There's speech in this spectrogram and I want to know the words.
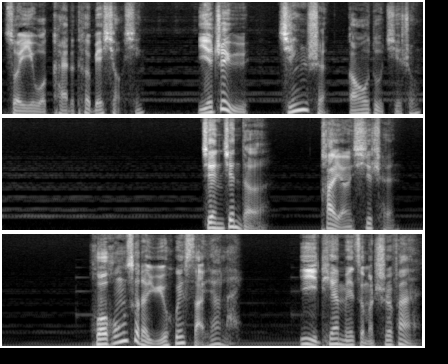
所以我开的特别小心，以至于精神高度集中。渐渐的，太阳西沉，火红色的余晖洒下来。一天没怎么吃饭，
